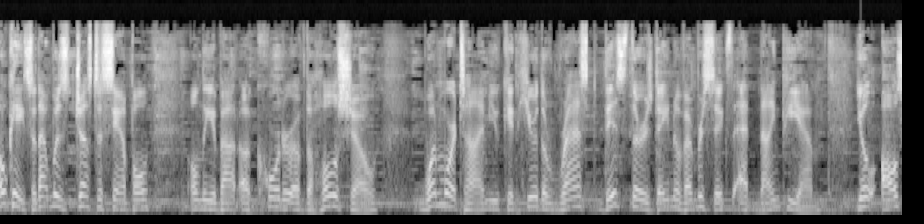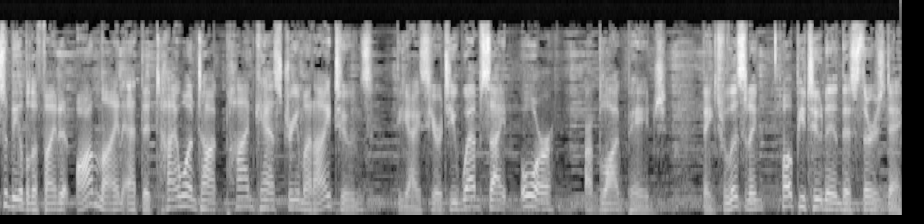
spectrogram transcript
Okay, so that was just a sample, only about a quarter of the whole show. One more time, you can hear the rest this Thursday, November 6th at 9 p.m. You'll also be able to find it online at the Taiwan Talk podcast stream on iTunes, the ICRT website, or our blog page. Thanks for listening. Hope you tune in this Thursday.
